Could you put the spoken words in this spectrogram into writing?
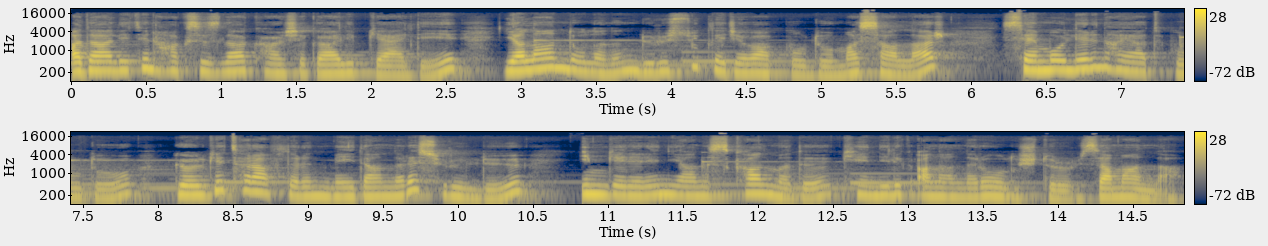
adaletin haksızlığa karşı galip geldiği, yalan dolanın dürüstlükle cevap bulduğu masallar sembollerin hayat bulduğu, gölge tarafların meydanlara sürüldüğü, imgelerin yalnız kalmadığı kendilik alanları oluşturur zamanla.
